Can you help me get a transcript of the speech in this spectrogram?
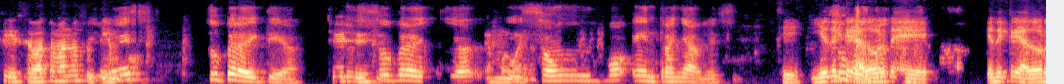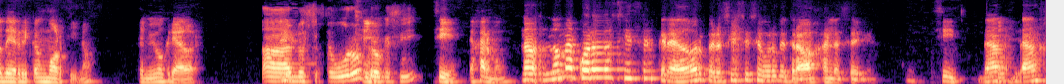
Sí, se va tomando su tiempo. Es súper adictiva. Sí, sí, sí. Súper adictiva. Es muy y bueno. son entrañables. Sí, y es del creador de, es del creador de Rick and Morty, ¿no? El mismo creador. Ah, no estoy seguro, Sí. creo que sí. Sí, de Harmon. No, no me acuerdo si es el creador, pero sí estoy seguro que trabaja en la serie. Sí, Dan, Dan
